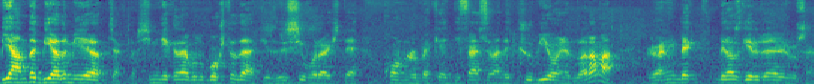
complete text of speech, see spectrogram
bir anda bir adım ileri atacaklar. Şimdiye kadar bunu boşta da herkes receiver'a işte cornerback'e, defensive end'e QB'ye oynadılar ama running back biraz geri dönebilir bu sene.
